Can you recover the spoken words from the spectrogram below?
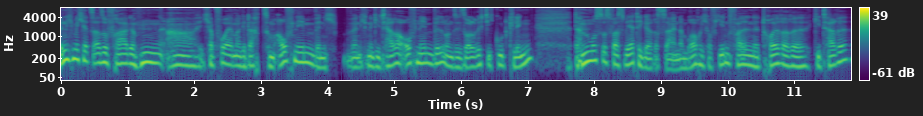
Wenn ich mich jetzt also frage, hm, ah, ich habe vorher immer gedacht, zum Aufnehmen, wenn ich, wenn ich eine Gitarre aufnehmen will und sie soll richtig gut klingen, dann muss es was Wertigeres sein. Dann brauche ich auf jeden Fall eine teurere Gitarre.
